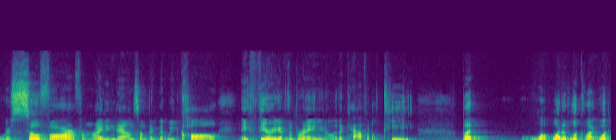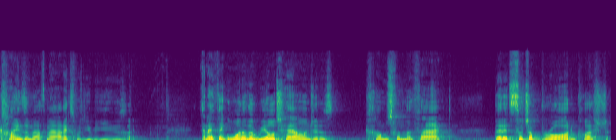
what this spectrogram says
We're so far from writing down something that we'd call a theory of the brain, you know, with a capital T. But what would it look like? What kinds of mathematics would you be using? And I think one of the real challenges comes from the fact that it's such a broad question.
